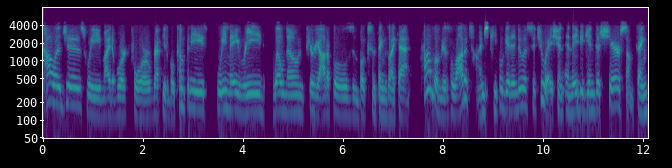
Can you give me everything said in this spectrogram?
colleges. We might have worked for reputable companies. We may read well-known periodicals and books and things like that. Problem is, a lot of times people get into a situation and they begin to share something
